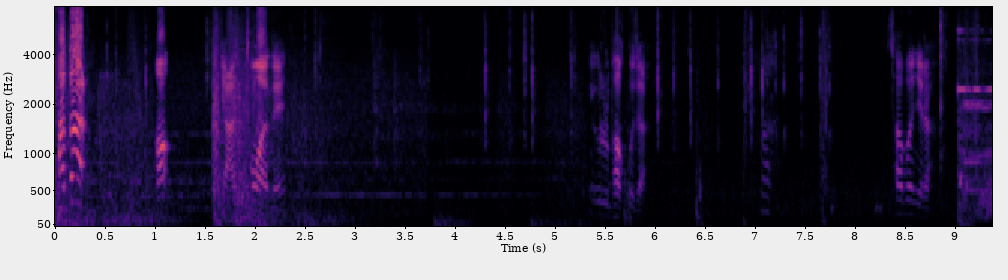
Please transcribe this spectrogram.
받아. 아, 이게 안 통하네. 이걸로 바꾸자. 아, 4번이라.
